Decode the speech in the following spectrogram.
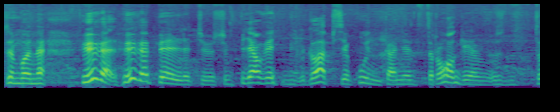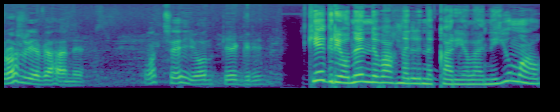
Semmoinen hyvä, hyvä pelletys. Pitää lapsia kuinka, niin drogia, drogia vähän. Вот se on kegri. Kegri on ennen vahnallinen karjalainen jumal,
